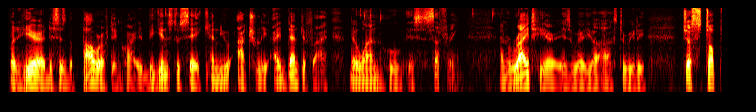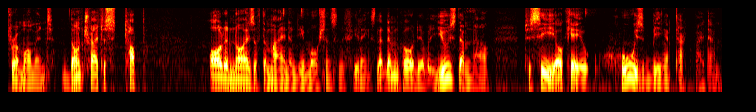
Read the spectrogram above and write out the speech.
But here, this is the power of the inquiry. It begins to say, can you actually identify the one who is suffering? And right here is where you're asked to really just stop for a moment. Don't try to stop all the noise of the mind and the emotions and the feelings. Let them go there, but use them now to see, okay, who is being attacked by them?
